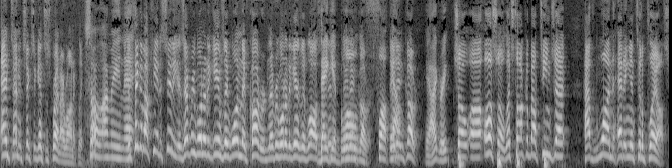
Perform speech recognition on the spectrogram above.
and ten and six against the spread. Ironically, So, I mean, The uh, thing about Kansas City is every one of the games they've won, they've covered, and every one of the games they've lost, they didn't- get blown didn't the fuck They out. didn't cover. Yeah, I agree. So, uh, also, let's talk about teams that have won heading into the playoffs.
